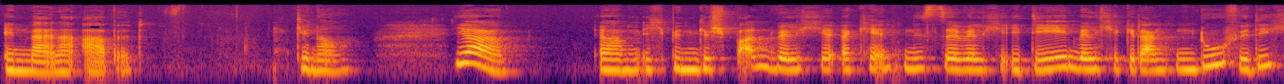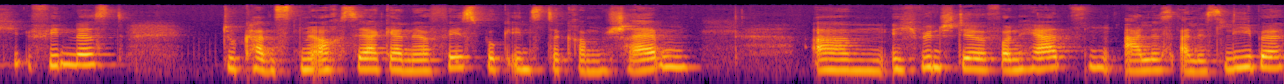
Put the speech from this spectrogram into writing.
in meiner Arbeit. Genau. Ja, ähm, ich bin gespannt, welche Erkenntnisse, welche Ideen, welche Gedanken du für dich findest. Du kannst mir auch sehr gerne auf Facebook, Instagram schreiben. Ähm, ich wünsche dir von Herzen alles, alles Liebe.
